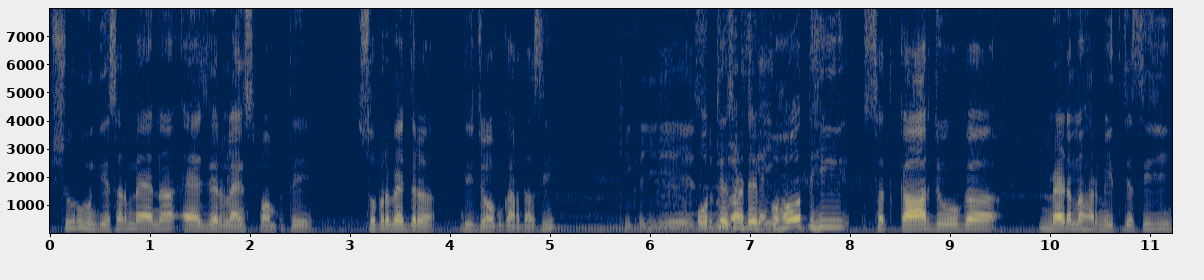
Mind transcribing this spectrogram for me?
ਸ਼ੁਰੂ ਹੁੰਦੀ ਹੈ ਸਰ ਮੈਂ ਨਾ ਐਜ਼ ਅ ਰਿਲਾਇੰਸ ਪੰਪ ਤੇ ਸੁਪਰਵਾਈਜ਼ਰ ਦੀ ਜੌਬ ਕਰਦਾ ਸੀ। ਠੀਕ ਹੈ ਜੀ ਇਹ ਉੱਥੇ ਸਾਡੇ? ਬਹੁਤ ਹੀ ਸਤਿਕਾਰਯੋਗ ਮੈਡਮ ਹਰਮੀਤ ਜੱਸੀ ਜੀ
